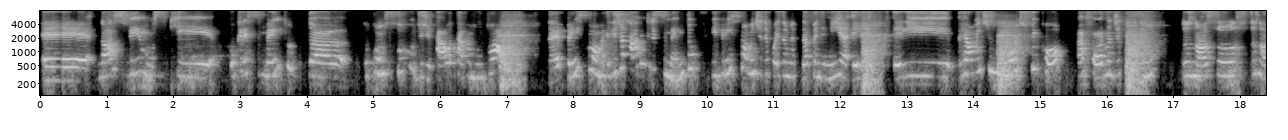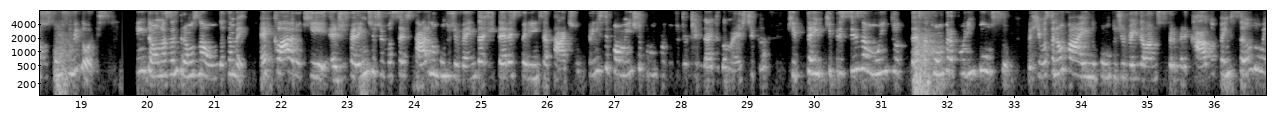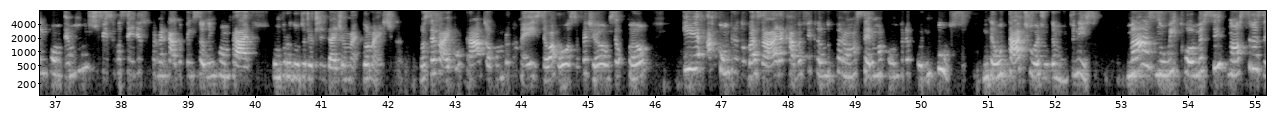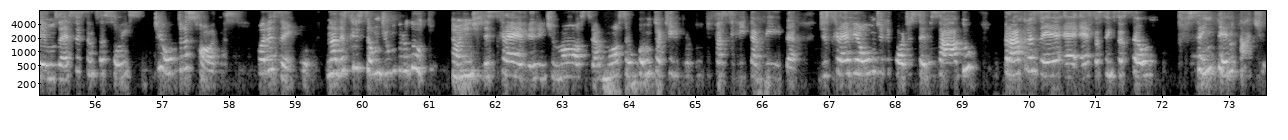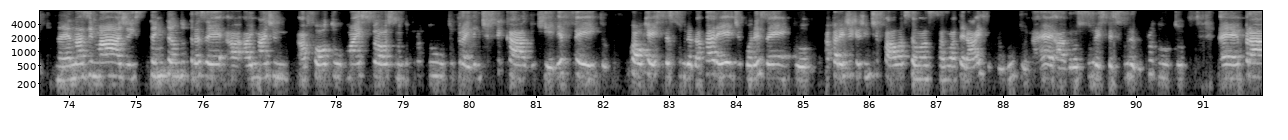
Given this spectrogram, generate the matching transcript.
É, nós vimos que o crescimento da, do consumo digital estava muito alto. Né? Principalmente, ele já estava em crescimento e principalmente depois da, da pandemia, ele, ele realmente modificou a forma de consumo dos nossos, dos nossos consumidores. Então, nós entramos na onda também. É claro que é diferente de você estar no ponto de venda e ter a experiência tátil, principalmente para um produto de utilidade doméstica, que, tem, que precisa muito dessa compra por impulso. Porque você não vai no ponto de venda lá no supermercado pensando em. É muito difícil você ir no supermercado pensando em comprar um produto de utilidade doméstica. Você vai comprar a sua compra do mês, seu arroz, seu feijão, seu pão, e a compra do bazar acaba ficando para uma, ser uma compra por impulso. Então, o tátil ajuda muito nisso. Mas no e-commerce, nós trazemos essas sensações de outras formas. Por exemplo, na descrição de um produto. Então, a gente descreve, a gente mostra, mostra o quanto aquele produto facilita a vida, descreve aonde ele pode ser usado para trazer é, essa sensação sem ter o tátil né, nas imagens, tentando trazer a, a, imagem, a foto mais próxima do produto para identificar do que ele é feito, qual que é a espessura da parede, por exemplo. A parede que a gente fala são as, as laterais do produto, né, a grossura, a espessura do produto, é, para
